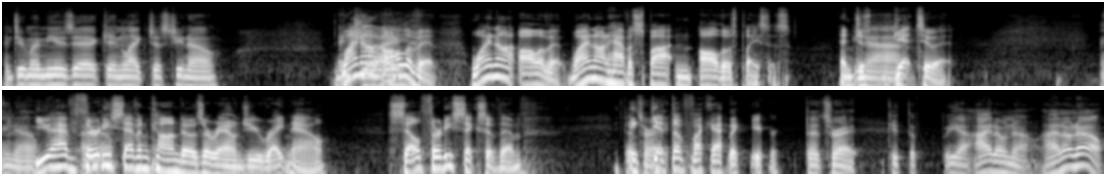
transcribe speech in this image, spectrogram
and do my music and, like, just, you know. Why not all of it? Why not all of it? Why not have a spot in all those places and just Yeah. get to it? I know. You have 37 condos around you right now. Sell 36 of them That's and right. get the fuck out of here. That's right. Get the. Yeah, I don't know. I don't know.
